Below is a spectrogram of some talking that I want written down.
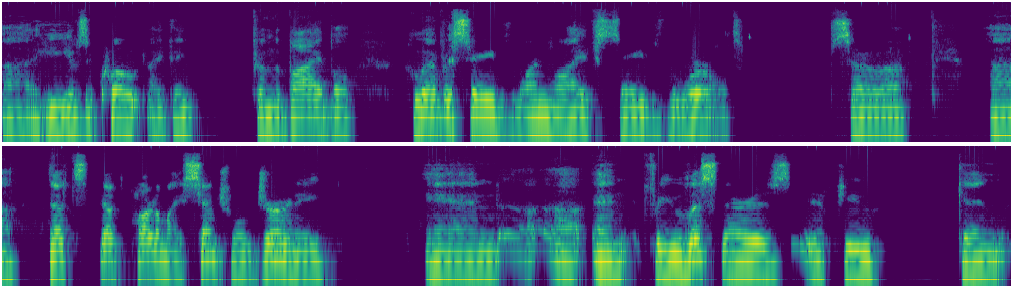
uh, he gives a quote, I think, from the Bible: "Whoever saves one life saves the world." So uh, uh, that's that's part of my central journey and uh, and for you listeners, if you can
